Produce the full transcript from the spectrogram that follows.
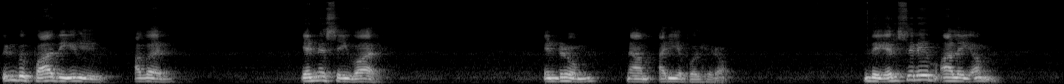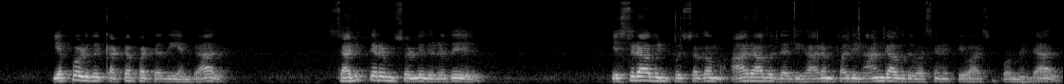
பின்பு பாதியில் அவர் என்ன செய்வார் என்றும் நாம் அறிய போகிறோம். இந்த எருசலேம் ஆலயம் எப்பொழுது கட்டப்பட்டது என்றால் சரித்திரம் சொல்லுகிறது எஸ்ராவின் புஸ்தகம் ஆறாவது அதிகாரம் பதினான்காவது வசனத்தை வாசிப்போம் என்றால்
